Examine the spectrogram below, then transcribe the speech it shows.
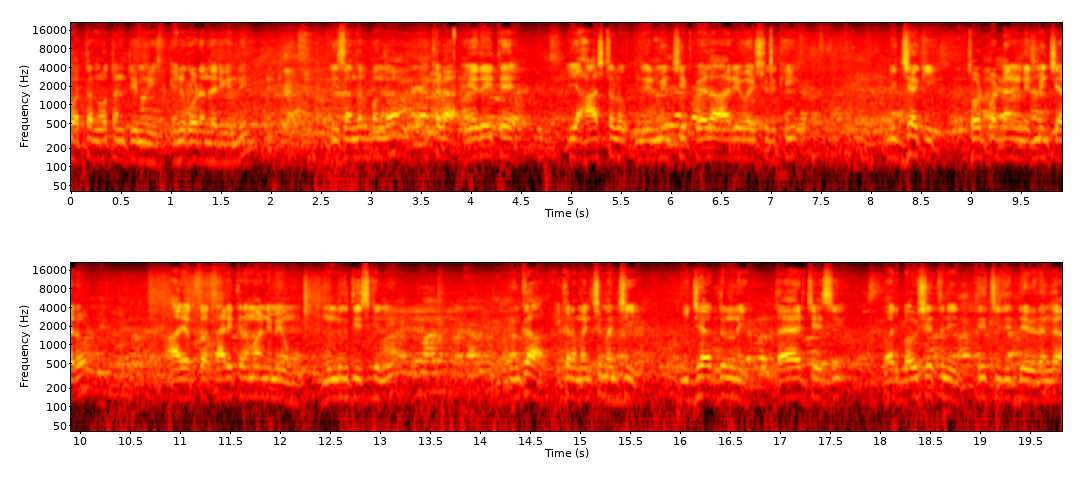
కొత్త నూతన టీంని ఎన్నుకోవడం జరిగింది. ఈ సందర్భంగా ఇక్కడ ఏదైతే ఈ హాస్టల్ నిర్మించి పేద ఆర్యవైశ్యులకి విద్యకి తోడ్పడడానికి నిర్మించారో ఆ యొక్క కార్యక్రమాన్ని మేము ముందుకు తీసుకెళ్ళి ఇంకా ఇక్కడ మంచి మంచి విద్యార్థుల్ని తయారు చేసి వారి భవిష్యత్తుని తీర్చిదిద్దే విధంగా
